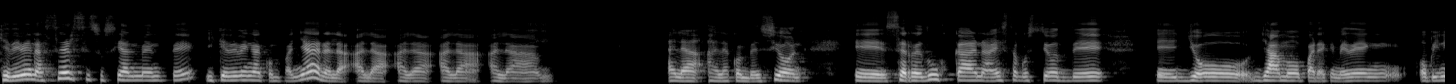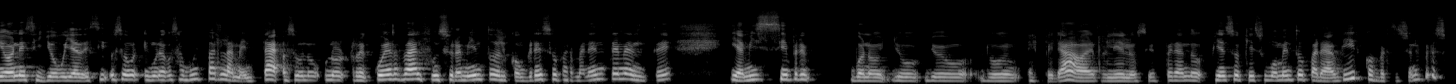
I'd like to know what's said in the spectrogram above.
que deben hacerse socialmente y que deben acompañar a la, a la, a la, a la, a la, a la, a la convención eh, se reduzcan a esta cuestión de eh, yo llamo para que me den opiniones y yo voy a decir, o sea, en una cosa muy parlamentaria, o sea, uno, uno, recuerda el funcionamiento del Congreso permanentemente y a mí siempre bueno, yo, yo lo esperaba, en realidad lo estoy esperando, pienso que es un momento para abrir conversaciones, pero es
